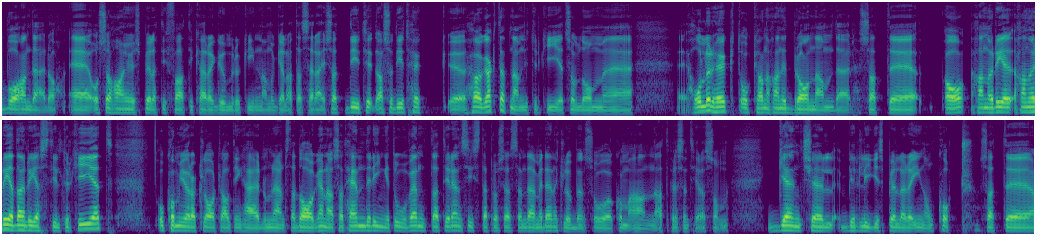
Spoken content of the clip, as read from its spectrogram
var han där då. Eh, och så har han ju spelat i Fatih Karagümrük innan och Galatasaray. Så att det, är, alltså det är ett hög, eh, högaktat namn i Turkiet som de eh, eh, håller högt och han, han är ett bra namn där. Så att eh, ja, han har, re, han har redan rest till Turkiet och kommer göra klart allting här de närmsta dagarna. Så att händer inget oväntat i den sista processen där med den klubben så kommer han att presenteras som Genchel Birligi-spelare inom kort. Så att eh,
